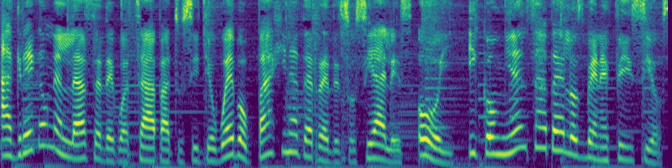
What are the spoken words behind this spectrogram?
Agrega un enlace de WhatsApp a tu sitio web o página de redes sociales hoy y comienza a ver los beneficios.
